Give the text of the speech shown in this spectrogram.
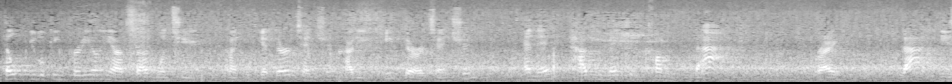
help you looking pretty on the outside once you like get their attention. How do you keep their attention? And then how do you make it come back? Right? That is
